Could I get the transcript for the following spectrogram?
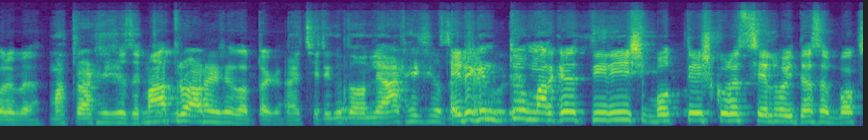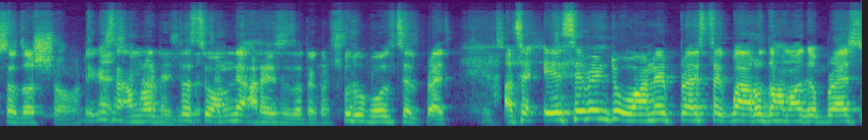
করে মাত্র আঠাশ হাজার মাত্র আঠাইশ হাজার টাকা। আচ্ছা এটা কিন্তু অনলি আঠাশ হাজার এটা কিন্তু মার্কেটে তিরিশ বত্রিশ করে সেল হইতেছে বক্স হাজার সহ। ঠিক আছে? আচ্ছা, আমরা দিতেছি অনলি আঠাইশ হাজার টাকা শুধু হোলসেল প্রাইস আচ্ছা। এ সেভেন্টি ওয়ানের প্রাইস থাকবে আরও ধামাকা প্রাইস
